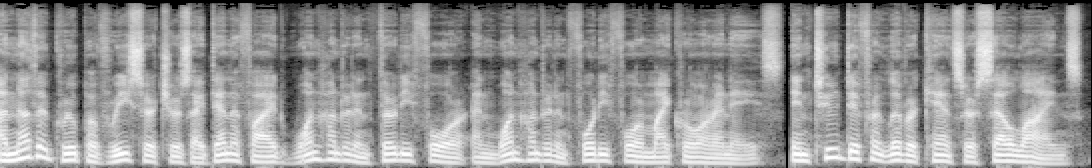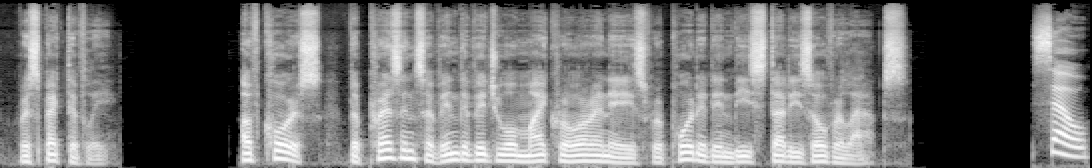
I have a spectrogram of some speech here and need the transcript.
Another group of researchers identified 134 and 144 microRNAs in two different liver cancer cell lines, respectively. Of course, the presence of individual microRNAs reported in these studies overlaps. So,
